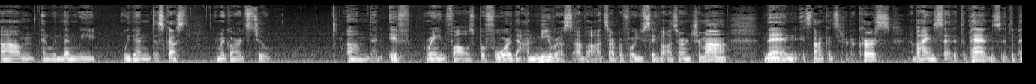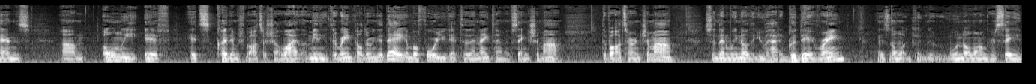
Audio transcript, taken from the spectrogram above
Um, and when then we, we then discussed in regards to um, that if rain falls before the amiras of Atzar, before you say Atzar and Shema, then it's not considered a curse. Abaye said it depends. It depends um, only if it's Kaidem Shvatzar Shalayla, meaning if the rain fell during the day and before you get to the nighttime of saying Shema, the Vatzar and Shema, so then we know that you've had a good day of rain. There's no, we'll no longer say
